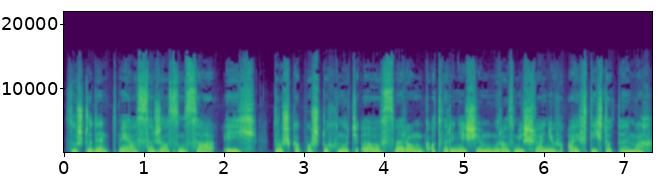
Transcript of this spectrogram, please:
so študentmi a snažila som sa ich troška poštuchnúť e, smerom k otvorenejšiemu rozmýšľaniu aj v týchto témach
